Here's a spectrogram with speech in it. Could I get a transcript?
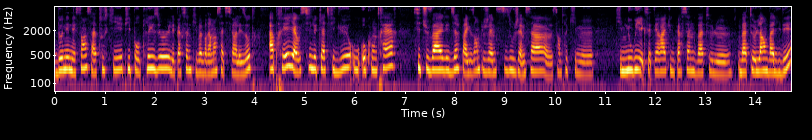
donner naissance à tout ce qui est people pleaser, les personnes qui veulent vraiment satisfaire les autres. Après, il y a aussi le cas de figure où au contraire, si tu vas aller dire par exemple j'aime ci ou j'aime ça, euh, c'est un truc qui me, qui me nourrit, etc., et qu'une personne va te l'invalider,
